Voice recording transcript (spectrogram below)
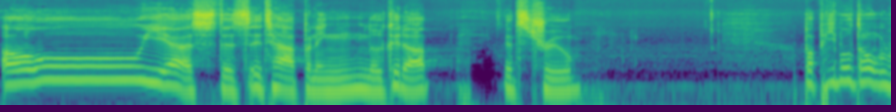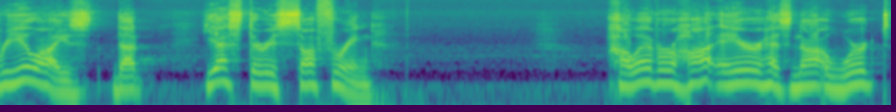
Oh yes, this it's happening. Look it up. It's true. But people don't realize that yes, there is suffering. However, hot air has not worked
